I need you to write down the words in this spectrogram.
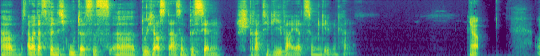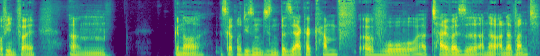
Ähm, aber das finde ich gut, dass es äh, durchaus da so ein bisschen Strategievariation geben kann. Ja, auf jeden Fall. Ähm, genau. Es gab noch diesen, diesen Berserker-Kampf, äh, wo er teilweise an der, an der Wand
